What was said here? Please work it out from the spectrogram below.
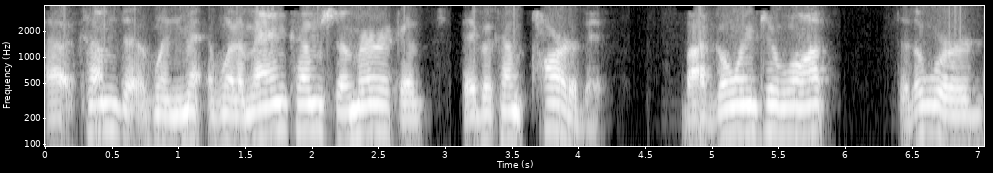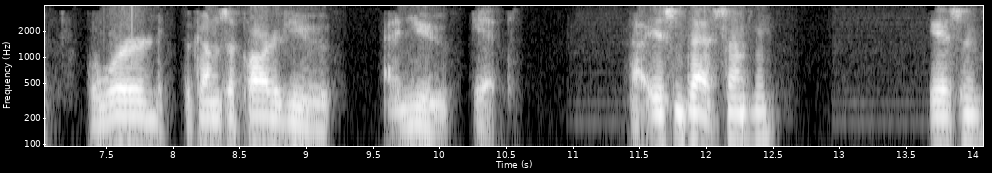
uh, come to, when when a man comes to America, they become part of it by going to what to the word. The word becomes a part of you, and you it. Now, isn't that something? Isn't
